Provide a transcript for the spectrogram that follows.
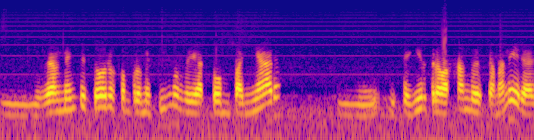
y realmente todos nos comprometimos de acompañar y, seguir trabajando de esa manera.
